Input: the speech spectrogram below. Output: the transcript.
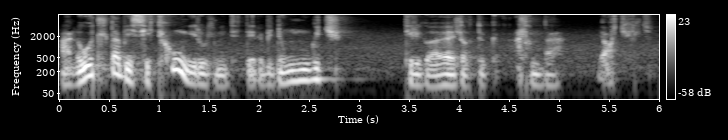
А нөгөө талдаа би сэтгхүүн эрүүл мэнд дээр би дөнгөж тэрийг ойлгодог алхамдаа явж эхэлж байна.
